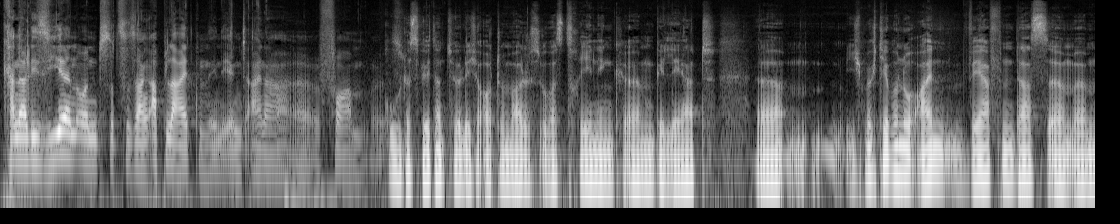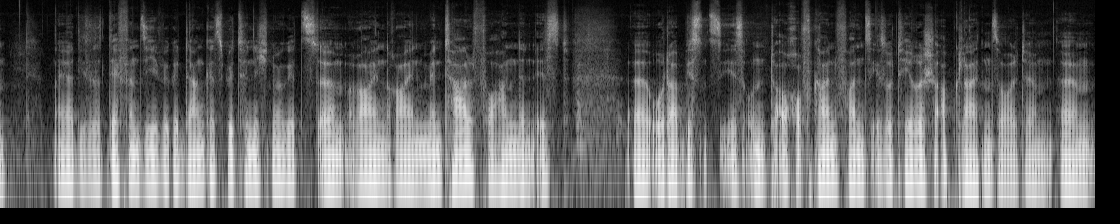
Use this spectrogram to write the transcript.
kanalisieren und sozusagen ableiten in irgendeiner äh, Form. Gut, das wird natürlich automatisch übers Training ähm, gelehrt. Äh, ich möchte aber nur einwerfen, dass ähm, ähm, naja, dieser defensive Gedanke jetzt bitte nicht nur jetzt ähm, rein, rein mental vorhanden ist äh, oder bis ist und auch auf keinen Fall ins Esoterische abgleiten sollte. Ähm,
